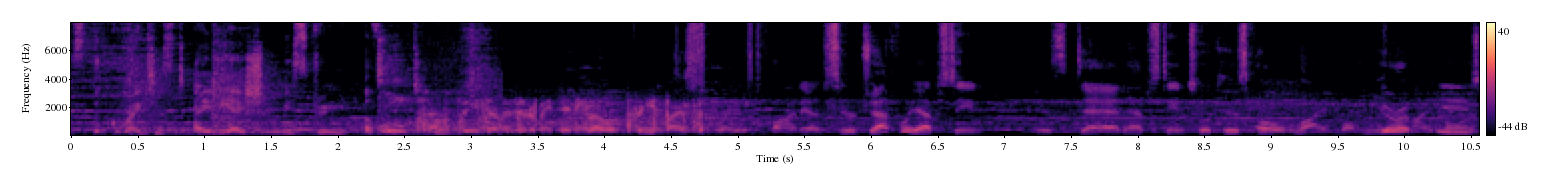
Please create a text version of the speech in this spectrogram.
is the greatest aviation mystery of all time. 370 maintaining level 35. Disgraced financier Jeffrey Epstein is dead. Epstein took his own life while he was Europe behind is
